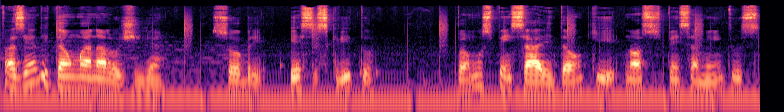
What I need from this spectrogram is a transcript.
Fazendo então uma analogia sobre esse escrito, vamos pensar então que nossos pensamentos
